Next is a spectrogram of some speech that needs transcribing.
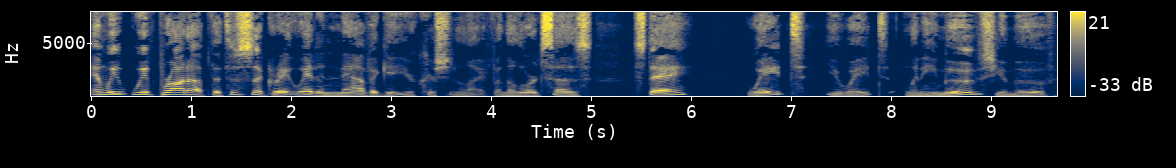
And we, we've brought up that this is a great way to navigate your Christian life. And the Lord says, stay, wait, you wait. When He moves, you move.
